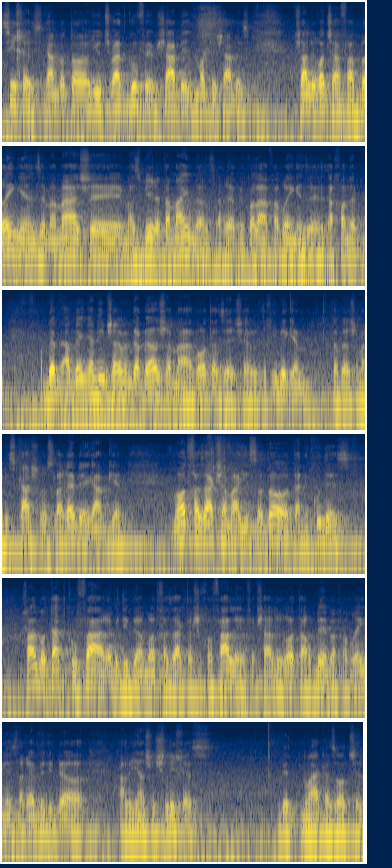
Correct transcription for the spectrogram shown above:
סיכס, גם באותו י' שבט גופה, בשבס, מוצא שבס, אפשר לראות שהפברינגן זה ממש אה, מסביר את המיימר, הרי בכל הפברינגן זה נכון, הרבה, הרבה עניינים שהרבא מדבר שם, האבות הזה של חיבגם, מדבר שם על איסקשרוס לרבה גם כן, מאוד חזק שם היסודות, הנקודס, בכלל באותה תקופה הרבי דיבר מאוד חזק, תשכ"א, אפשר לראות הרבה בפברינגנס, הרבי דיבר על עניין של שליחס, בתנועה כזאת של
